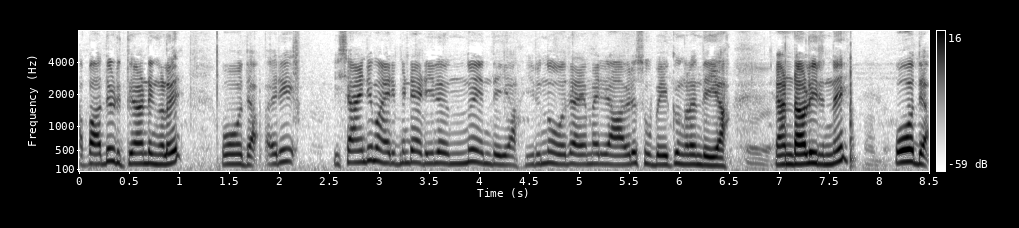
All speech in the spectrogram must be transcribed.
അപ്പോൾ അത് എടുത്തുകൊണ്ട് നിങ്ങൾ ഓത. ഒരു ഇഷാന്റെ മരുപ്പിന്റെ അടിയിൽ ഒന്നും എന്ത് ചെയ്യുക ഇരുന്ന് ഓത. അതേമാതിരി രാവിലെ സുബൈക്കും നിങ്ങൾ എന്ത് ചെയ്യുക രണ്ടാളും ഇരുന്ന് ഓതുക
